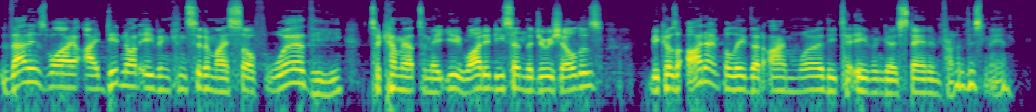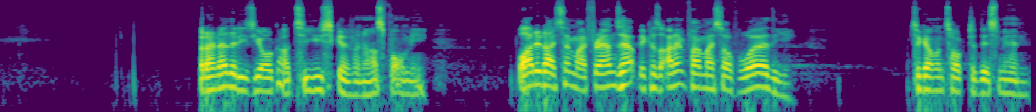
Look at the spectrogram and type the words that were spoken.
That is why I did not even consider myself worthy to come out to meet you. Why did he send the Jewish elders? Because I don't believe that I'm worthy to even go stand in front of this man. But I know that he's your God, so you go and ask for me. Why did I send my friends out? Because I don't find myself worthy to go and talk to this man.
